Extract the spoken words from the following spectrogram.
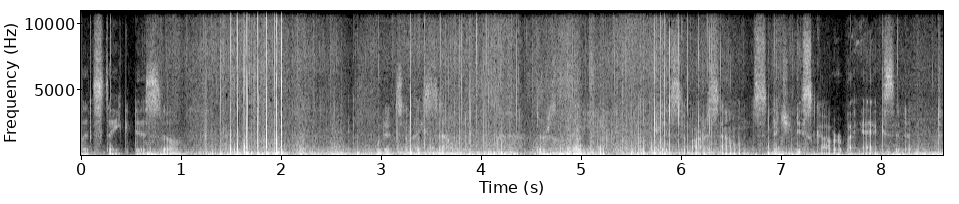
let's take this off. That's a nice sound. There's so many ASMR sounds that you discover by accident.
